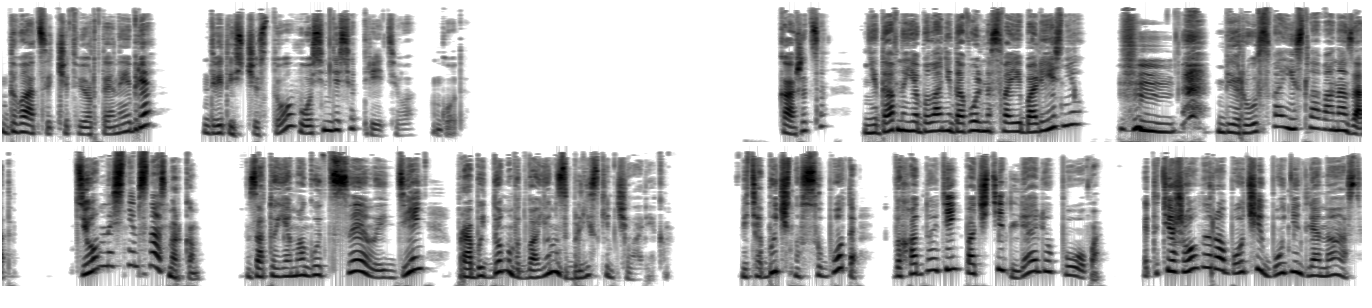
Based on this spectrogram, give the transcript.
24 ноября 2183 года. Кажется, недавно я была недовольна своей болезнью. Хм, беру свои слова назад. Темный с ним с насморком. Зато я могу целый день пробыть дома вдвоем с близким человеком. Ведь обычно суббота – выходной день почти для любого. Это тяжелый рабочий будни для нас,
